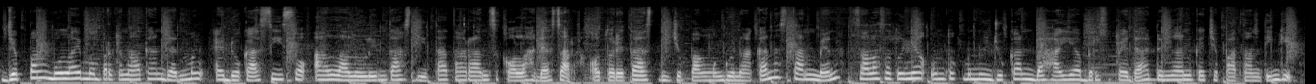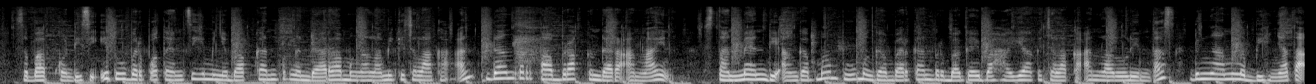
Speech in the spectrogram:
Jepang mulai memperkenalkan dan mengedukasi soal lalu lintas di tataran sekolah dasar. Otoritas di Jepang menggunakan stuntman salah satunya untuk menunjukkan bahaya bersepeda dengan kecepatan tinggi. Sebab kondisi itu berpotensi menyebabkan pengendara mengalami kecelakaan dan tertabrak kendaraan lain. Stuntman dianggap mampu menggambarkan berbagai bahaya kecelakaan lalu lintas dengan lebih nyata.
